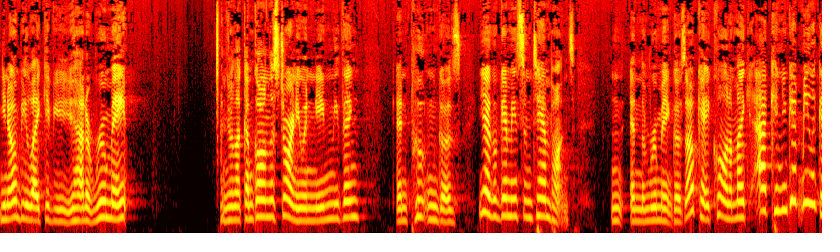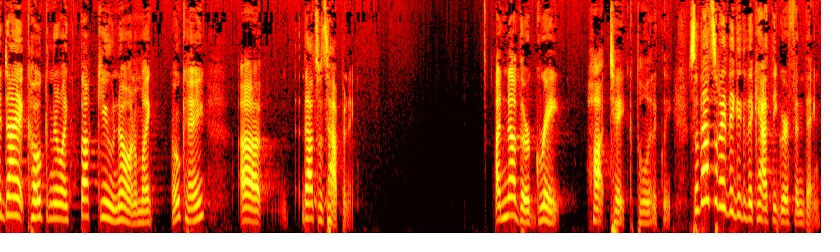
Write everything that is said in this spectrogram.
You know, it'd be like if you had a roommate and you're like, I'm going to the store and you wouldn't need anything. And Putin goes, Yeah, go get me some tampons. And, and the roommate goes, Okay, cool. And I'm like, ah, Can you get me like a Diet Coke? And they're like, Fuck you. No. And I'm like, Okay. Uh, that's what's happening. Another great hot take politically. So that's what I think of the Kathy Griffin thing.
